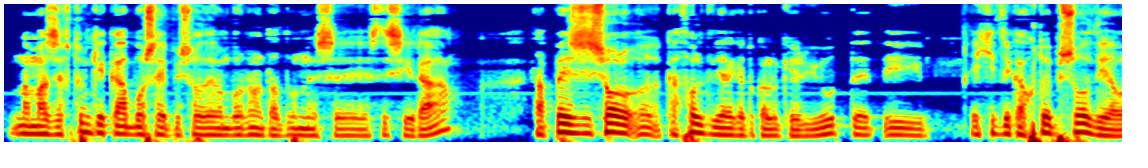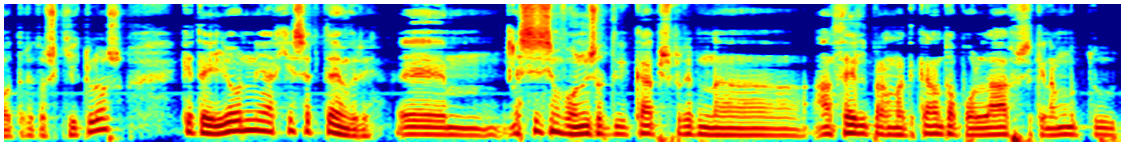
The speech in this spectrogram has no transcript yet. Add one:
να μαζευτούν και κάμποσα επεισόδια να μπορούν να τα δουν στη σειρά. Θα παίζει καθ' όλη τη διάρκεια του καλοκαιριού. Έχει 18 επεισόδια ο τρίτος κύκλος και τελειώνει αρχές Σεπτέμβρη. Ε, εσύ συμφωνείς ότι κάποιος πρέπει να, αν θέλει πραγματικά να το απολαύσει και να μην του,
